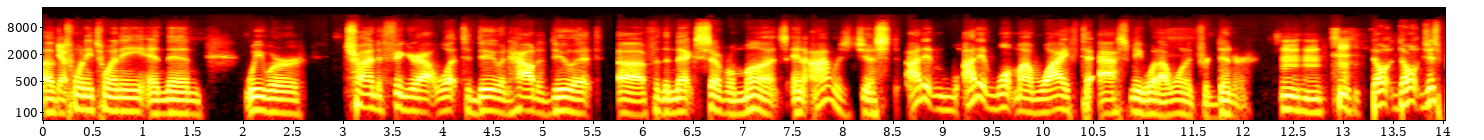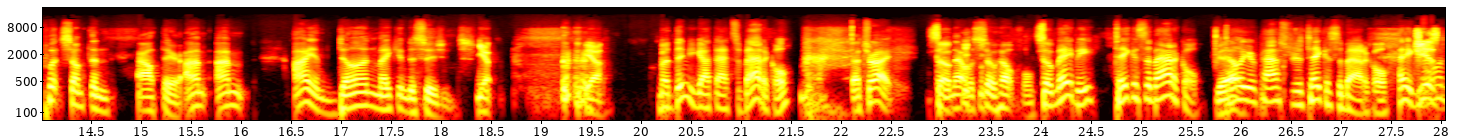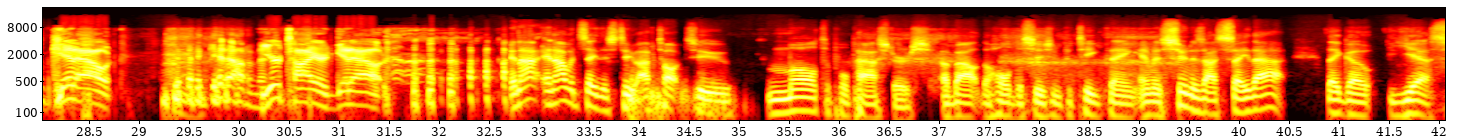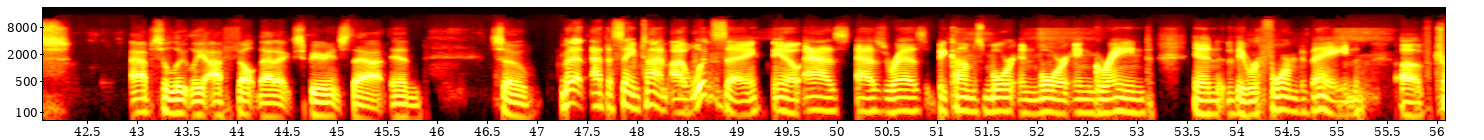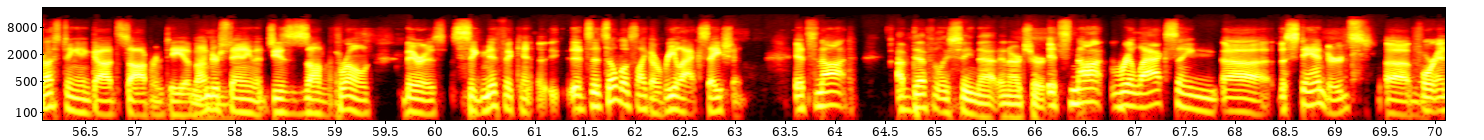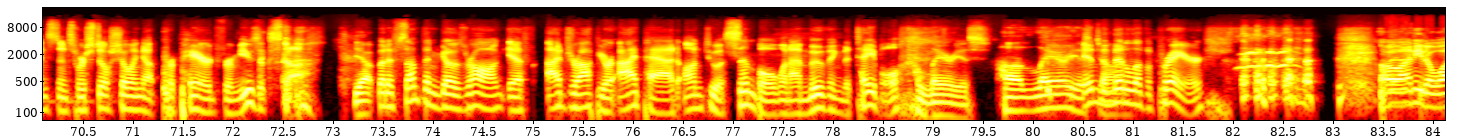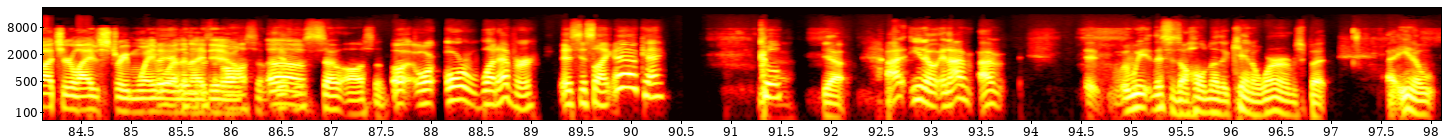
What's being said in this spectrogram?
of Yep. 2020. And then we were trying to figure out what to do and how to do it uh, for the next several months. And I was just, I didn't, I didn't want my wife to ask me what I wanted for dinner. Mm-hmm. Don't, don't just put something out there. I'm, I'm, I am done making decisions. Yep. yeah. But then you got that sabbatical. That's right. So And that was so helpful. so maybe take a sabbatical. Yeah. Tell your pastor to take a sabbatical. Hey, go Just on, get out. get out of it. You're tired. Get out. and I, and I would say this too. I've talked to multiple pastors about the whole decision fatigue thing. And as soon as I say that, they go, yes, absolutely. I felt that, I experienced that. And so but at, at the same time, I would say, you know, as as res becomes more and more ingrained in the reformed vein of trusting in God's sovereignty, of Mhm. understanding that Jesus is on the throne, there is significant. It's it's almost like a relaxation. It's not I've definitely seen that in our church. it's not relaxing uh, the standards. Uh, for instance, we're still showing up prepared for music stuff. Yep. But if something goes wrong, if I drop your iPad onto a cymbal when I'm moving the table hilarious. Hilarious. in the middle of a prayer, Oh, I need to watch your live stream way more Yeah, than it I do. Awesome. Oh. it was so awesome. or or, or whatever, it's just like eh, okay, cool. Yeah. I, you know, and I've, I've, it- we, this is a whole nother can of worms, but, uh, you know,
